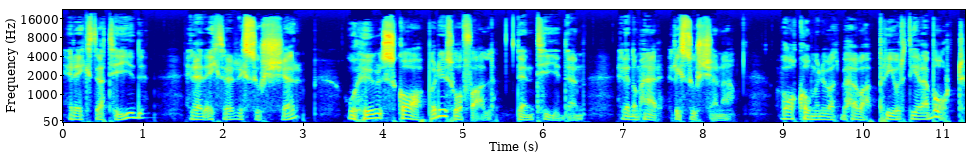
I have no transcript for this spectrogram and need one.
Är det extra tid? Eller är det extra resurser? Och hur skapar du i så fall den tiden eller de här resurserna? Vad kommer du att behöva prioritera bort?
